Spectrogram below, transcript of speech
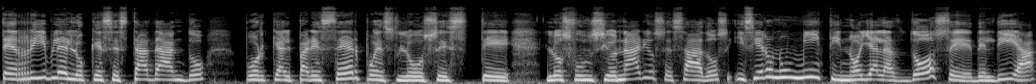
terrible lo que se está dando porque al parecer pues los este los funcionarios cesados hicieron un mitin hoy a las 12 del día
